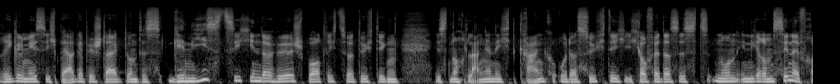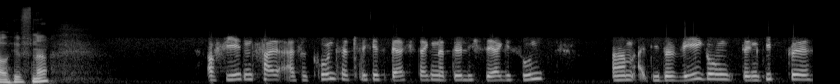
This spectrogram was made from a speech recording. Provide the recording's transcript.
regelmäßig Berge besteigt und es genießt, sich in der Höhe sportlich zu ertüchtigen, ist noch lange nicht krank oder süchtig. Ich hoffe, das ist nun in Ihrem Sinne, Frau Hüffner. Auf jeden Fall, also grundsätzlich ist Bergsteigen natürlich sehr gesund ähm, die Bewegung, den Gipfel,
